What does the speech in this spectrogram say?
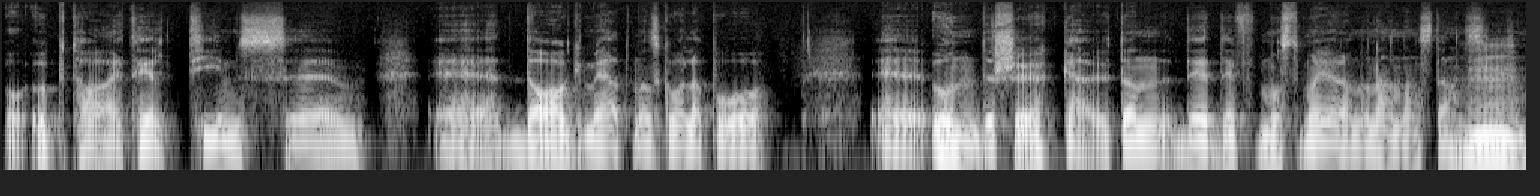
uppta ett helt teams eh, eh, dag med att man ska hålla på eh, undersöka. Utan det, det, måste man göra någon annanstans. Mm. Liksom.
